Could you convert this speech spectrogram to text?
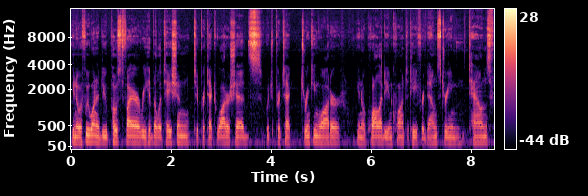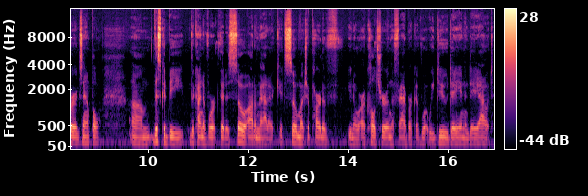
you know, if we want to do post-fire rehabilitation to protect watersheds, which protect drinking water, you know, quality and quantity for downstream towns, for example, um, this could be the kind of work that is so automatic. It's so much a part of you know our culture and the fabric of what we do day in and day out.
